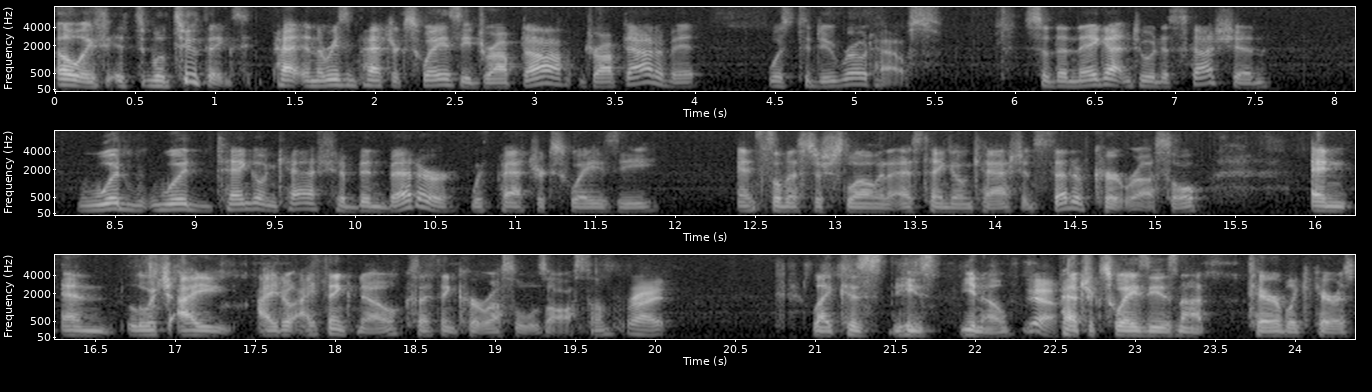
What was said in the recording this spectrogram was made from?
Oh, it's, it's well, two things. Pat, and the reason Patrick Swayze dropped off, dropped out of it, was to do Roadhouse. So then they got into a discussion. Would would Tango and Cash have been better with Patrick Swayze and Sylvester Stallone as Tango and Cash instead of Kurt Russell? And and which I I don't I think no because I think Kurt Russell was awesome. Right. Like because he's you know Yeah. Patrick Swayze is not terribly charismatic.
